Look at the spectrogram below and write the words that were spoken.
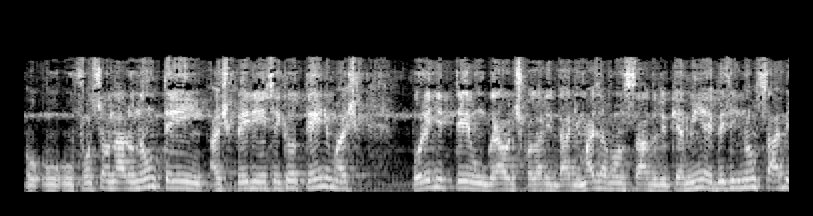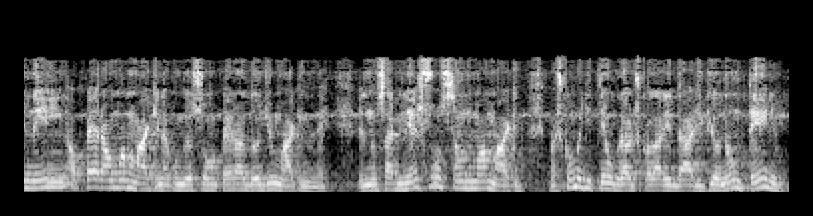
o, o, funcionário não tem a experiência que eu tenho, mas por ele ter um grau de escolaridade mais avançado do que a minha, às vezes ele não sabe nem operar uma máquina, como eu sou um operador de máquina, né? Ele não sabe nem as funções de uma máquina. Mas como ele tem um grau de escolaridade que eu não tenho,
